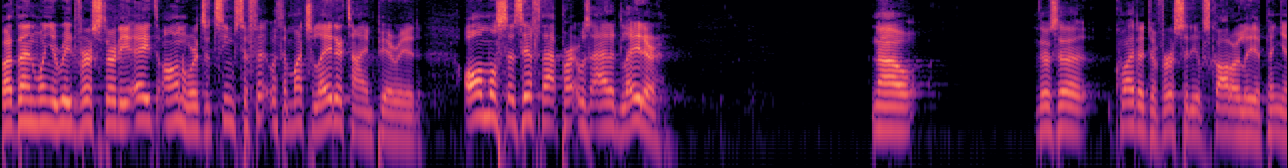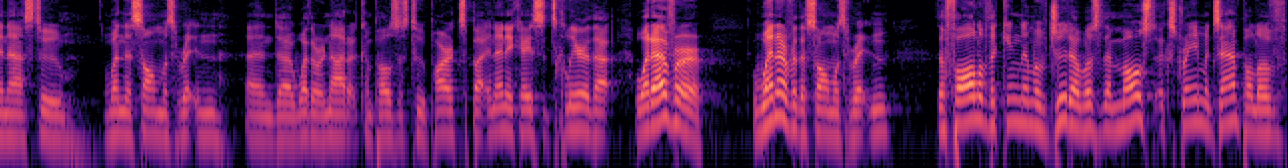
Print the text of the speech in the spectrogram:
But then when you read verse 38 onwards, it seems to fit with a much later time period, almost as if that part was added later. Now, there's a quite a diversity of scholarly opinion as to when this psalm was written and uh, whether or not it composes two parts. But in any case, it's clear that whatever, whenever the psalm was written, the fall of the kingdom of Judah was the most extreme example of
